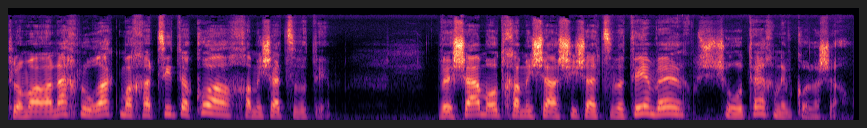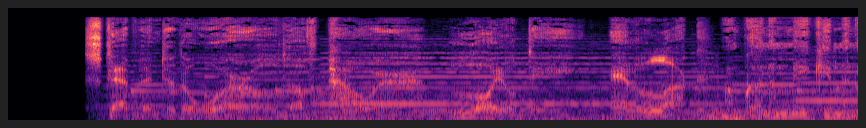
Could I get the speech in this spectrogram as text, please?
כלומר, אנחנו רק מחצית הכוח, חמישה צוותים. ושם עוד חמישה, שישה צוותים ושירות טכני וכל השאר. Step into the world of power, loyalty, and luck. I'm gonna make him an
